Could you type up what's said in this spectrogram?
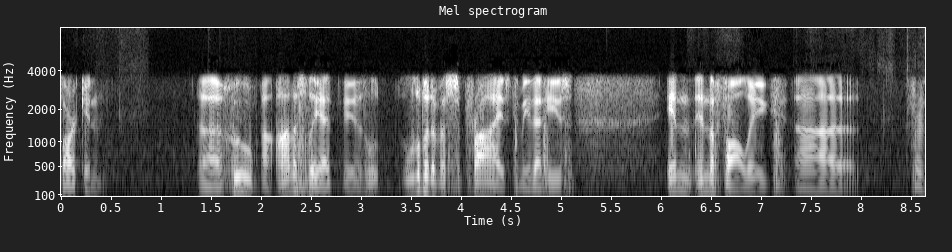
Clarkin, uh, who uh, honestly is a little bit of a surprise to me that he's in in the fall league. Uh, for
